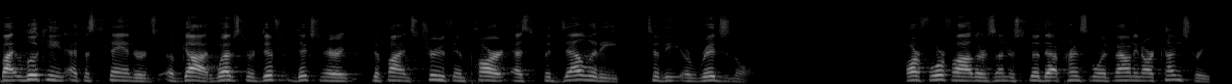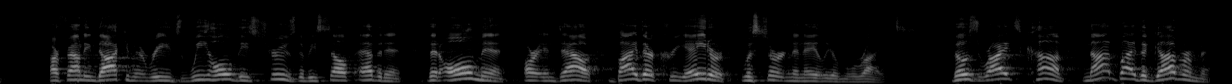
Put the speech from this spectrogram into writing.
by looking at the standards of God. Webster Dictionary defines truth in part as fidelity to the original. Our forefathers understood that principle in founding our country. Our founding document reads We hold these truths to be self evident that all men are endowed by their Creator with certain inalienable rights. Those rights come not by the government,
